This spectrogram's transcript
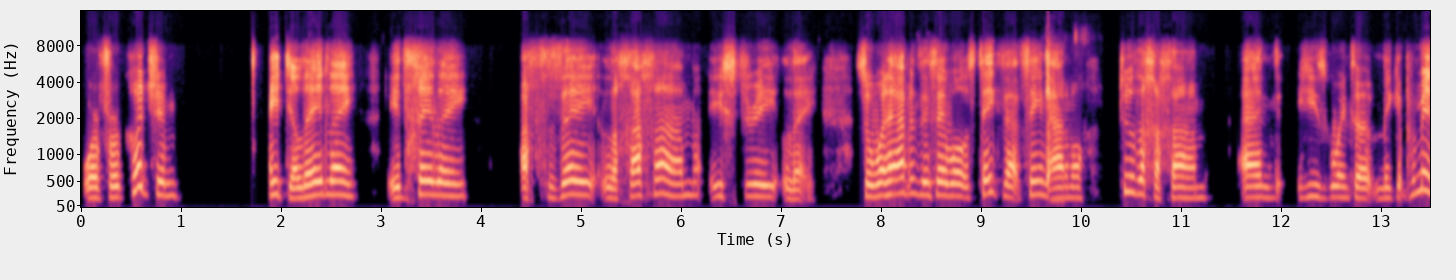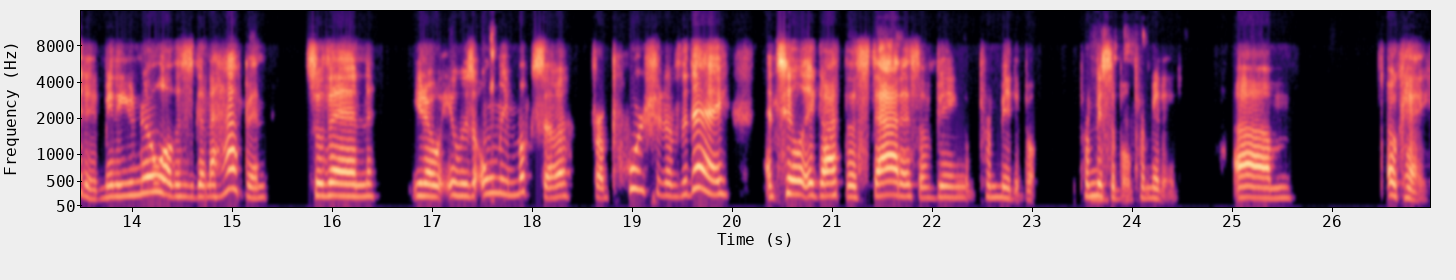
or for kodshim. It yalele, it so what happens? They say, well, let's take that same animal to the chacham, and he's going to make it permitted, meaning you know all this is going to happen. So then, you know, it was only muksa for a portion of the day until it got the status of being permittable, permissible, permitted. Um, okay.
